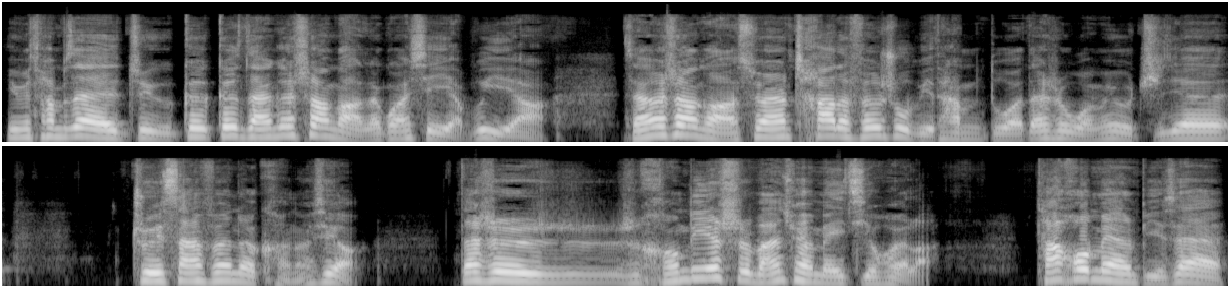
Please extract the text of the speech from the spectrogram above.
因为他们在这个跟跟咱跟上港的关系也不一样。咱跟上港虽然差的分数比他们多，但是我们有直接追三分的可能性。但是横滨是完全没机会了，他后面比赛。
